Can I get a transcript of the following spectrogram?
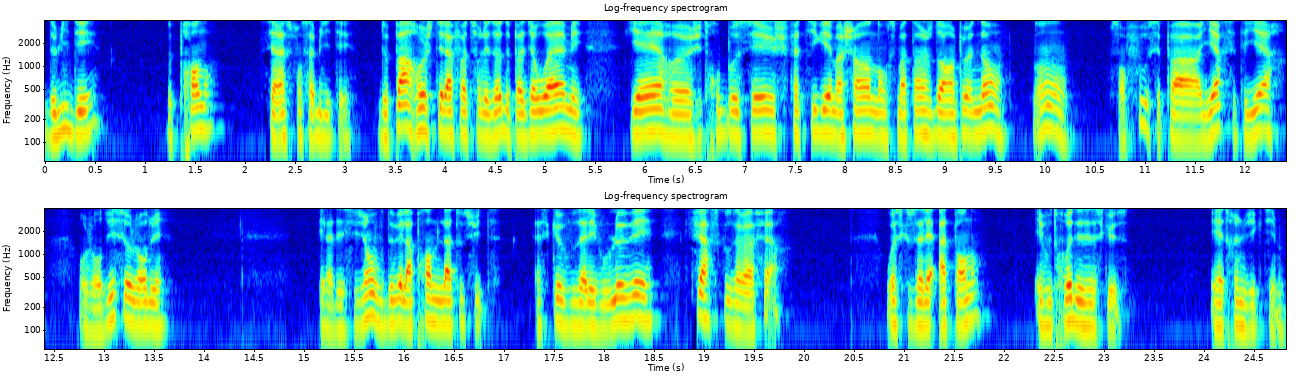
de l'idée de prendre ses responsabilités, de pas rejeter la faute sur les autres, de pas se dire ouais mais hier euh, j'ai trop bossé, je suis fatigué, machin, donc ce matin je dors un peu. Non, non, on s'en fout, c'est pas hier, c'était hier. Aujourd'hui, c'est aujourd'hui. Et la décision, vous devez la prendre là tout de suite. Est-ce que vous allez vous lever, faire ce que vous avez à faire Ou est-ce que vous allez attendre et vous trouver des excuses et être une victime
